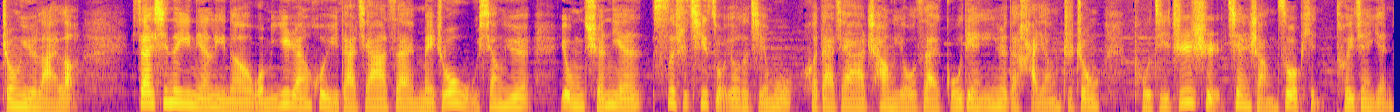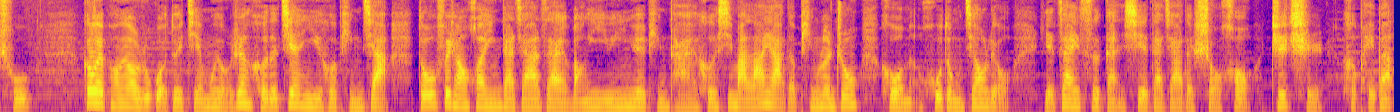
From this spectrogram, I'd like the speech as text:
终于来了。在新的一年里呢，我们依然会与大家在每周五相约，用全年四十期左右的节目，和大家畅游在古典音乐的海洋之中，普及知识、鉴赏作品、推荐演出。各位朋友，如果对节目有任何的建议和评价，都非常欢迎大家在网易云音乐平台和喜马拉雅的评论中和我们互动交流。也再一次感谢大家的守候、支持和陪伴。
